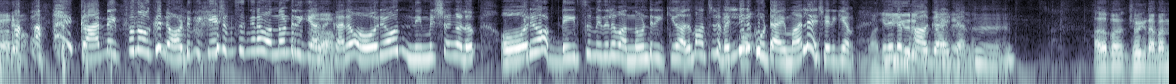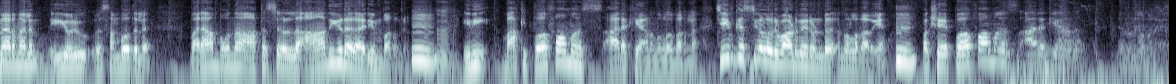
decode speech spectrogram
കാരണം. കാരണം ഇപ്പൊ നോക്ക് നോട്ടിഫിക്കേഷൻസ് ഇങ്ങനെ വന്നോണ്ടിരിക്കുകയാണ്. കാരണം ഓരോ നിമിഷങ്ങളും ഓരോ അപ്ഡേറ്റ്സും ഇതിൽ വന്നോണ്ടിരിക്കും. അത് മാത്രമല്ല വലിയൊരു കൂട്ടായ്മ അല്ലേ? ശരിക്കും ഇതിന്റെ ഭാഗമായിട്ട്. അതപ്പോ ചോദിക്കട്ടെ അപ്പൊ എന്തായിരുന്നാലും ഈ ഒരു സംഭവത്തിൽ വരാൻ പോകുന്ന ആർട്ടിസ്റ്റുകളിൽ ആദിയുടെ കാര്യം പറഞ്ഞു. ഇനി ബാക്കി പെർഫോമേഴ്സ് ആരൊക്കെയാണെന്നുള്ളത് പറഞ്ഞില്ല. ചീഫ് ഗസ്റ്റുകൾ ഒരുപാട് പേരുണ്ട് എന്നുള്ളത് അറിയാം പക്ഷേ പെർഫോമേഴ്സ് ആരൊക്കെയാണ് എന്നൊന്നും പറയാം.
